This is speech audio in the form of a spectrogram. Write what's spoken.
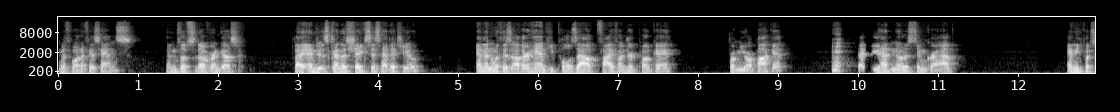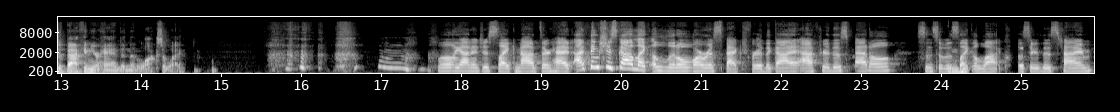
with one of his hands and flips it over and goes, and just kind of shakes his head at you. And then with his other hand, he pulls out 500 poke from your pocket that you hadn't noticed him grab. And he puts it back in your hand and then walks away. Liliana just like nods her head. I think she's got like a little more respect for the guy after this battle since it was mm-hmm. like a lot closer this time.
